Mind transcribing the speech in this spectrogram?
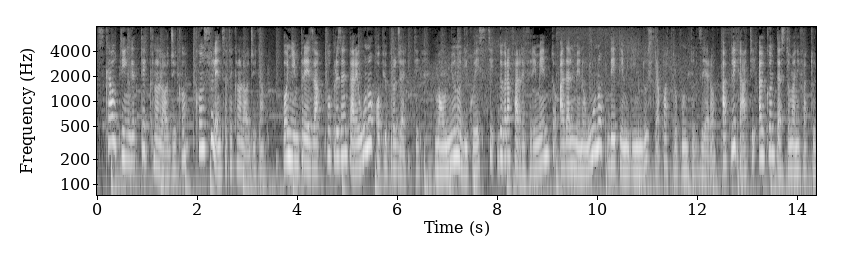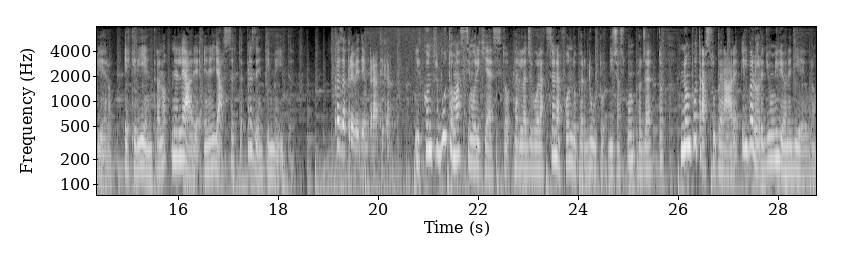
scouting tecnologico, consulenza tecnologica. Ogni impresa può presentare uno o più progetti, ma ognuno di questi dovrà fare riferimento ad almeno uno dei temi di Industria 4.0 applicati al contesto manifatturiero e che rientrano nelle aree e negli asset presenti in MADE. Cosa prevede in pratica? Il contributo massimo richiesto per l'agevolazione a fondo perduto di ciascun progetto non potrà superare il valore di un milione di euro.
